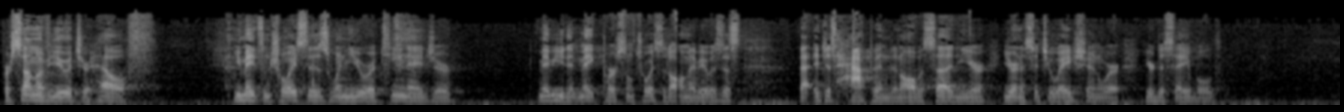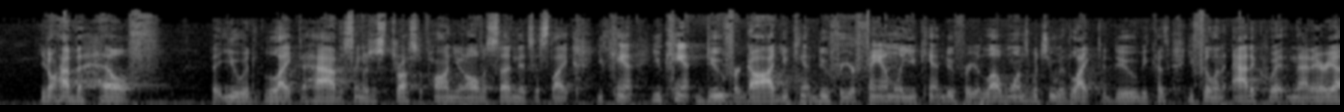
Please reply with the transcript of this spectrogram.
For some of you, it's your health. You made some choices when you were a teenager. Maybe you didn't make personal choice at all. Maybe it was just that it just happened, and all of a sudden you're, you're in a situation where you're disabled. You don't have the health that you would like to have. This thing was just thrust upon you, and all of a sudden it's just like you can't, you can't do for God, you can't do for your family, you can't do for your loved ones what you would like to do because you feel inadequate in that area.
